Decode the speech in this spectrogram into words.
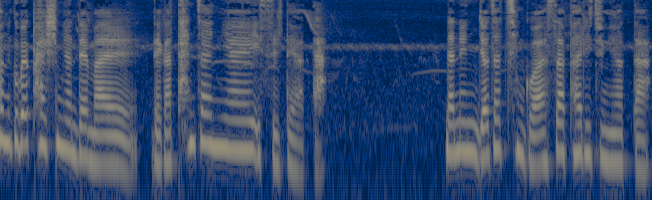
1980년대 말 내가 탄자니아에 있을 때였다. 나는 여자친구와 사파리 중이었다.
